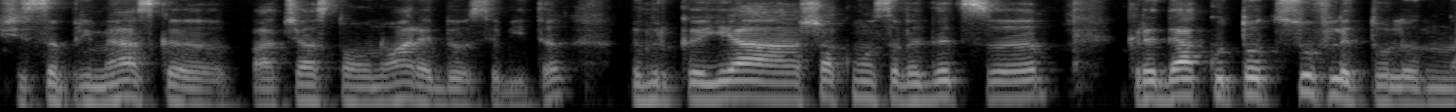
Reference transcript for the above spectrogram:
și să primească această onoare deosebită, pentru că ea, așa cum o să vedeți, credea cu tot sufletul în,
